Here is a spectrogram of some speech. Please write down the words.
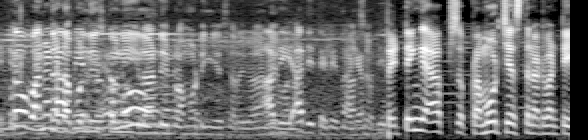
ఎప్పుడో వన్ అండ్ హాఫ్ డబ్బులు తీసుకొని ఇలాంటి ప్రమోటింగ్ ఇలాంటి అది అది తెలియదు నాకు. బెట్టింగ్ యాప్స్ ప్రమోట్ చేస్తున్నటువంటి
